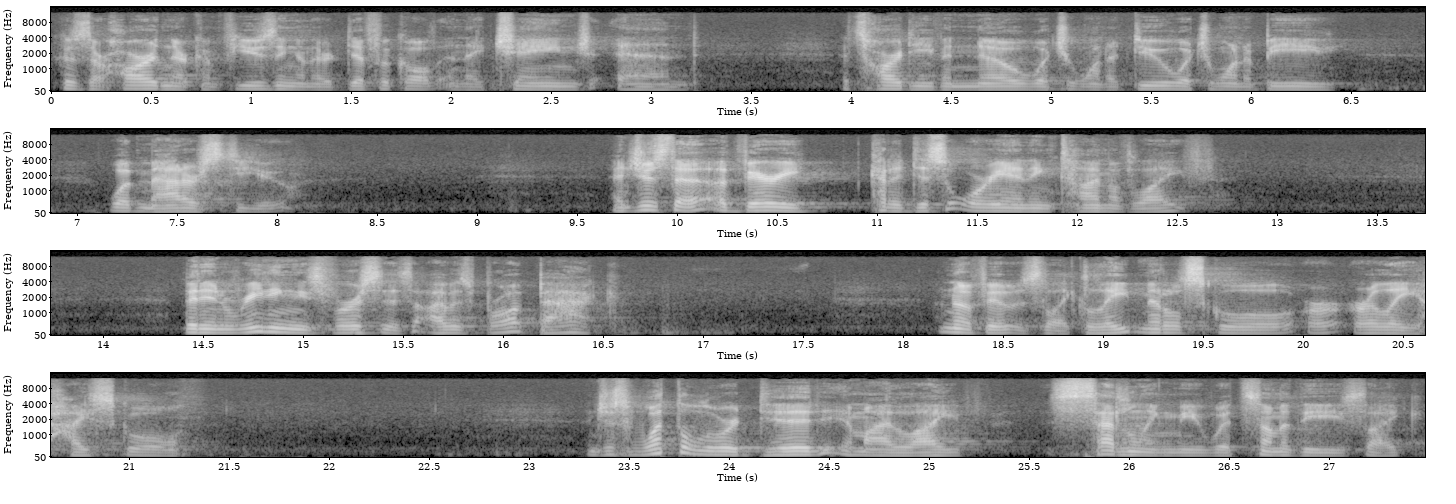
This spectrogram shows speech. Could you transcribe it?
because they're hard and they're confusing and they're difficult and they change and it's hard to even know what you want to do, what you want to be, what matters to you. And just a, a very kind of disorienting time of life. But in reading these verses, I was brought back. I don't know if it was like late middle school or early high school. And just what the Lord did in my life, settling me with some of these, like,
